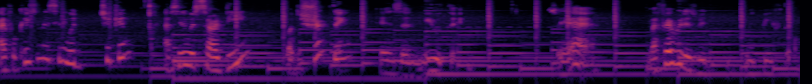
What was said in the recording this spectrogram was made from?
I've occasionally seen it with chicken. I've seen it with sardine, but the shrimp thing is a new thing. So yeah, my favorite is with, with beef though.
